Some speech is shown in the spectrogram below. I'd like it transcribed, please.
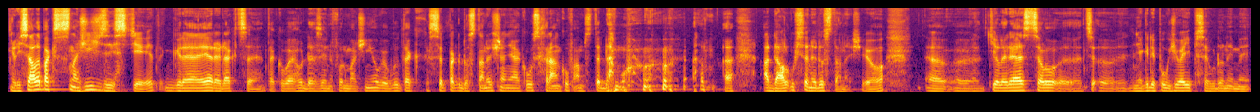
když se ale pak snažíš zjistit, kde je redakce takového dezinformačního webu, tak se pak dostaneš na nějakou schránku v Amsterdamu a, a, a dál už se nedostaneš. Jo? Eh, eh, ti lidé celo, eh, někdy používají pseudonymy,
